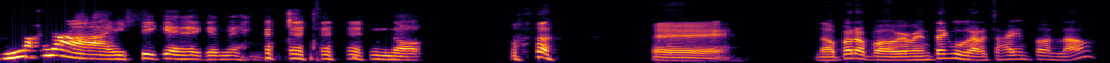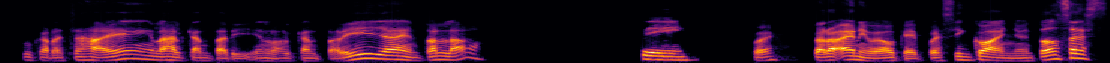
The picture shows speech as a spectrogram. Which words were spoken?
No, no, ay, sí que, que me, no, Eh, no, pero pues, obviamente cucarachas hay en todos lados. Cucarachas hay en las alcantarillas, en las alcantarillas, en todos lados. sí, Pues. Pero anyway, ok, pues cinco años. Entonces,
